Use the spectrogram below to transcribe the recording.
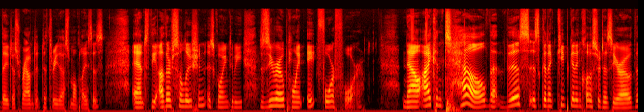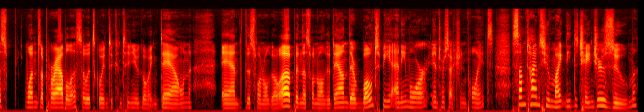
they just rounded to three decimal places. And the other solution is going to be 0.844. Now I can tell that this is going to keep getting closer to zero. This one's a parabola, so it's going to continue going down and this one will go up and this one will go down. There won't be any more intersection points. Sometimes you might need to change your zoom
